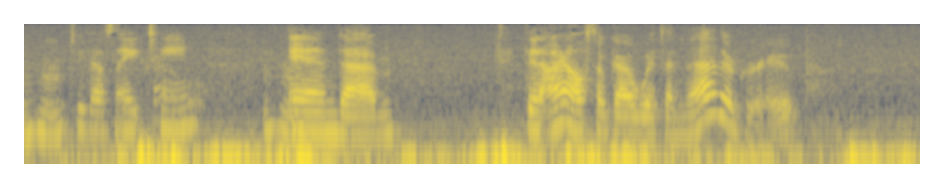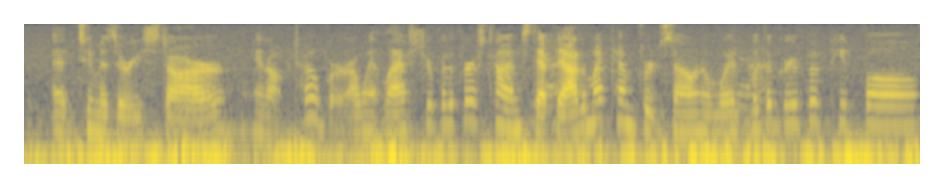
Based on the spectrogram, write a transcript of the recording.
Mm-hmm. 2018. Mhm. And um, then I also go with another group at, to Missouri Star in October. I went last year for the first time, stepped Yeah. out of my comfort zone, and went with a group of people.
